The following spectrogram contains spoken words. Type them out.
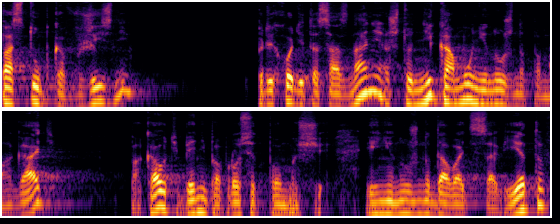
поступков в жизни приходит осознание, что никому не нужно помогать, пока у тебя не попросят помощи. И не нужно давать советов,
